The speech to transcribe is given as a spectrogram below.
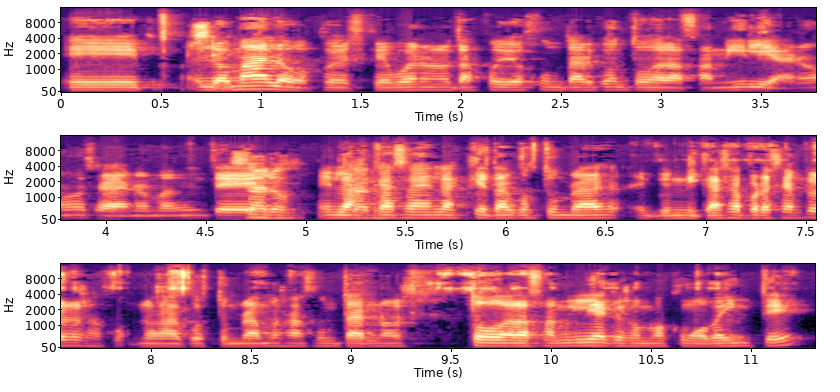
Eh, Sí. Lo malo, pues que bueno, no te has podido juntar con toda la familia, ¿no? O sea, normalmente Claro, en las claro. casas en las que te acostumbras, en mi casa, por ejemplo, nos, acostumbramos a juntarnos toda la familia, que somos como 20,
